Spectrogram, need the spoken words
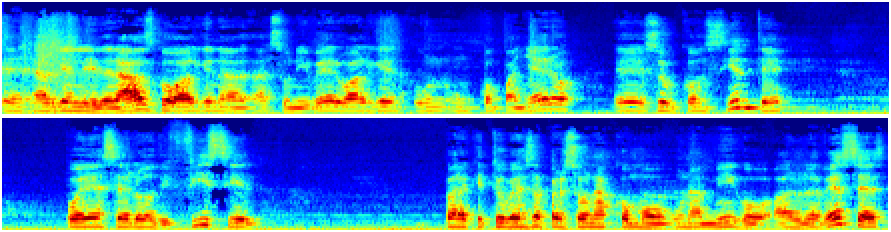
eh, alguien liderazgo, alguien a, su nivel o alguien, un, compañero eh, subconsciente puede hacerlo difícil para que tú veas a esa persona como un amigo. A veces,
